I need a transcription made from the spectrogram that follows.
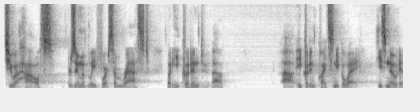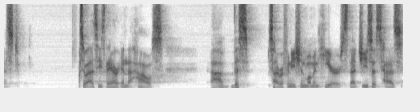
to a house, presumably for some rest, but he couldn't, uh, uh, he couldn't quite sneak away. He's noticed. So as he's there in the house, uh, this Syrophoenician woman hears that Jesus has,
